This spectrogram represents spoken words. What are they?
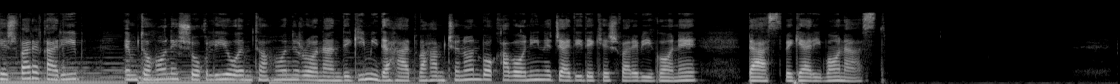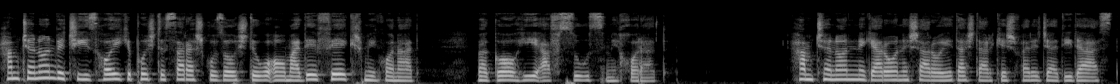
کشور غریب امتحان شغلی و امتحان رانندگی می دهد و همچنان با قوانین جدید کشور بیگانه دست به گریبان است. همچنان به چیزهایی که پشت سرش گذاشته و آمده فکر می کند و گاهی افسوس می خورد. همچنان نگران شرایطش در کشور جدید است.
